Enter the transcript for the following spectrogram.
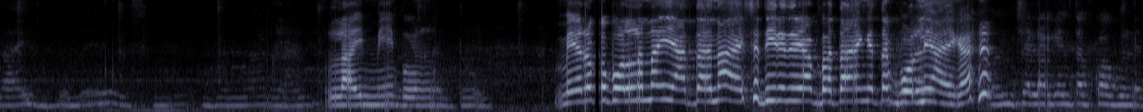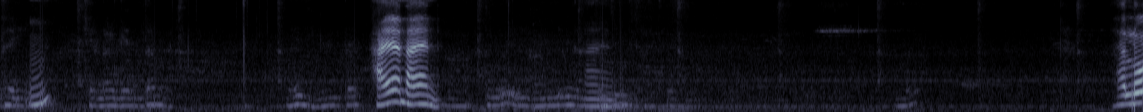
लाइव में लाइव में बोल मेरे को बोलना नहीं आता है ना ऐसे धीरे धीरे आप बताएँगे तब बोलने आएगा। चला गया तब का बोले थे? हम्म? चला नहीं नहीं, तब है ना है हाँ, तो हमने हैं। हेलो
